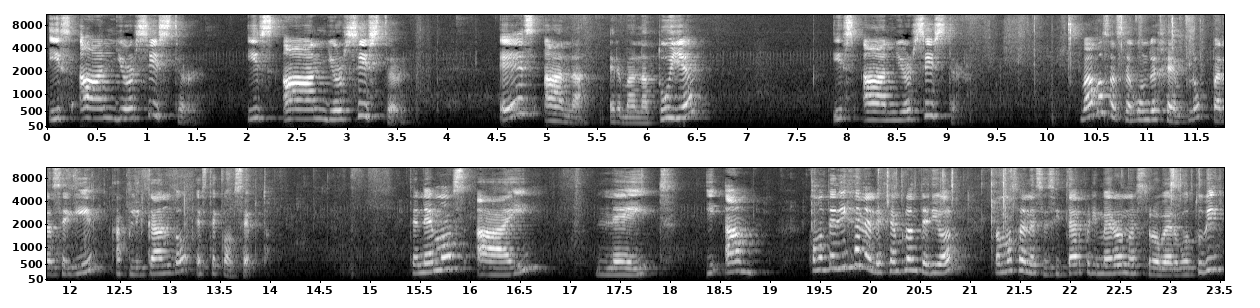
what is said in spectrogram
is Anne your sister? Is Anne your sister? ¿Es Ana hermana tuya? Is Anne your sister? Vamos al segundo ejemplo para seguir aplicando este concepto. Tenemos I, late y am. Como te dije en el ejemplo anterior, vamos a necesitar primero nuestro verbo to be.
